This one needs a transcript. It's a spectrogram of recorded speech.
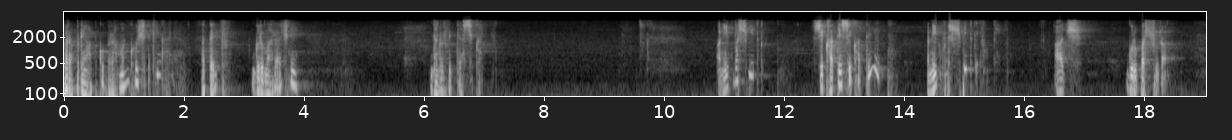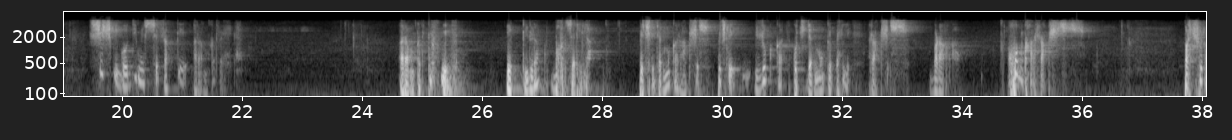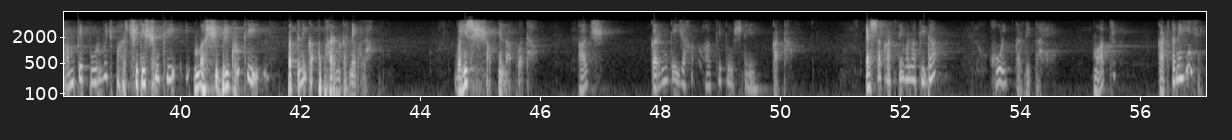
पर अपने आप को ब्राह्मण घोषित किया है। अतएव गुरु महाराज ने धनुर्विद्या सिखाई। अनेक वर्ष बीत गए। सिखाते सिखाते अनेक वर्ष बीत गए होंगे। आज गुरु परशुराम शिष्य की गोदी में सिर रख के आराम कर रहे हैं। आराम करते हुए एक कीड़ा बहुत जहरीला। पिछले जन्म का राक्षस, पिछले युग का कुछ जन्मों के पहले राक्षस, बड़ा खूनखार राक्षस। परशुराम के पूर्वज महर्षि ऋषु की महर्षि भृगु की पत्नी का अपहरण करने वाला। वहीं से शाप मिला हुआ था। आज कर्ण के यहाँ आके तो उसने काटा। ऐसा काटने वाला कीड़ा होल कर देता है। मात्र काटता नहीं है।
